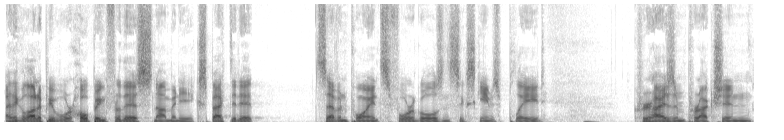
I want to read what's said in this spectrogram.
I think a lot of people were hoping for this. Not many expected it. Seven points, four goals in six games played. Career highs in production,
